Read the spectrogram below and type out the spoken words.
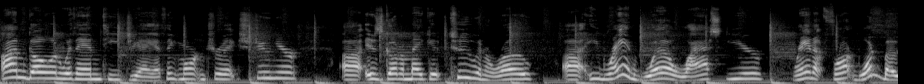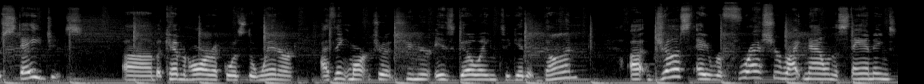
I'm going with MTJ. I think Martin Truex Jr. Uh, is going to make it two in a row. Uh, he ran well last year, ran up front, won both stages. Uh, but Kevin Harvick was the winner. I think Martin Truex Jr. is going to get it done. Uh, just a refresher right now in the standings.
